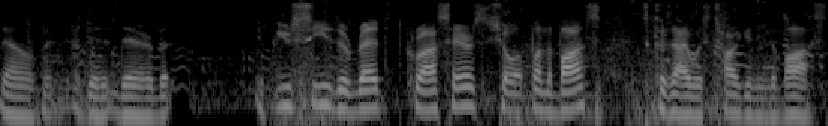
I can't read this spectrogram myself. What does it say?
No, I didn't there, but if you see the red crosshairs show up on the boss, it's because I was targeting the boss.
